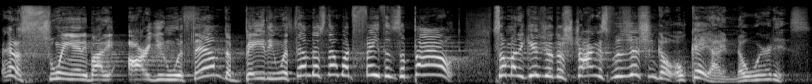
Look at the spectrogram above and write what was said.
I'm going to swing anybody arguing with them, debating with them. That's not what faith is about. Somebody gives you the strongest position, go, okay, I know where it is,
